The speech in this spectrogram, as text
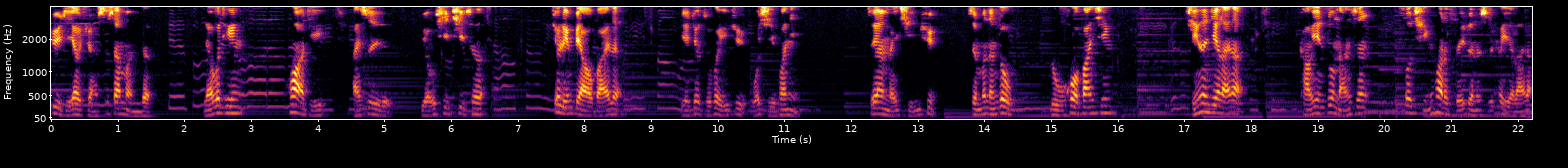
剧集要选十三门的，聊个天，话题还是游戏、汽车，就连表白了，也就只会一句“我喜欢你”，这样没情趣，怎么能够虏获芳心？情人节来了，考验做男生说情话的水准的时刻也来了。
